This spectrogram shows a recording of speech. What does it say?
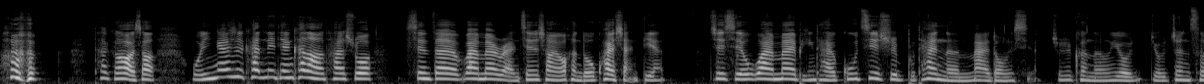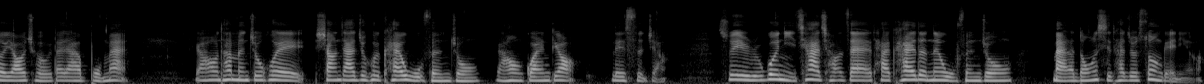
他可好笑。我应该是看那天看到他说，现在外卖软件上有很多快闪店，这些外卖平台估计是不太能卖东西，就是可能有有政策要求大家不卖，然后他们就会商家就会开五分钟，然后关掉，类似这样。所以，如果你恰巧在他开的那五分钟买了东西，他就送给你了。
